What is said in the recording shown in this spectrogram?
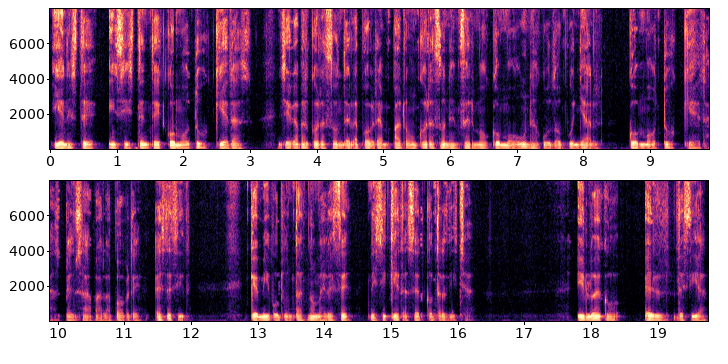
Y en este insistente «como tú quieras» llegaba al corazón de la pobre Amparo, un corazón enfermo como un agudo puñal. «Como tú quieras», pensaba la pobre, es decir, que mi voluntad no merece ni siquiera ser contradicha. Y luego él decía,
